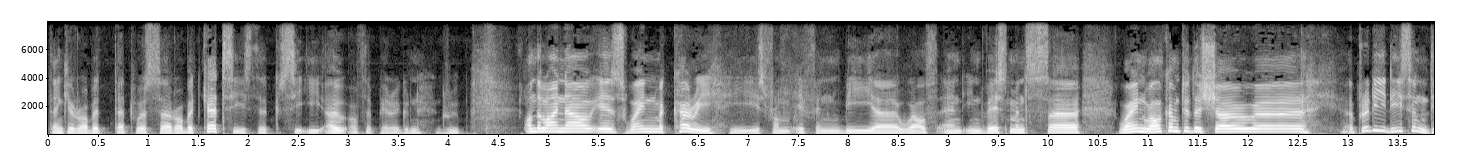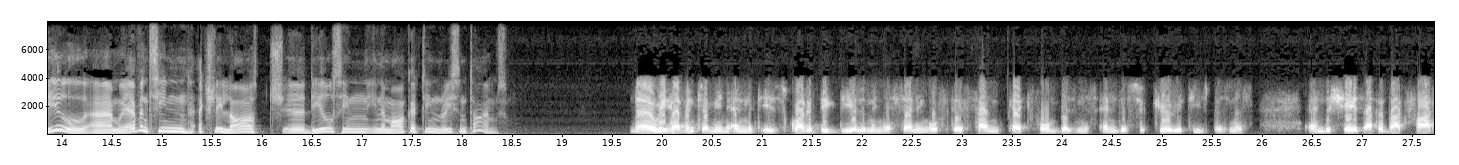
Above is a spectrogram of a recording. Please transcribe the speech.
Thank you, Robert. That was uh, Robert Katz. He's the CEO of the Peregrine Group. On the line now is Wayne McCurrie. He is from FNB uh, Wealth and Investments. Uh, Wayne, welcome to the show. Uh, a pretty decent deal. Um, we haven't seen actually large uh, deals in, in the market in recent times. No, we haven't. I mean, and it is quite a big deal. I mean, they're selling off their fund platform business and the securities business. And the share's up about 5%,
